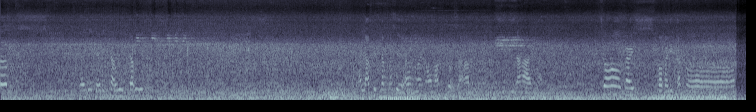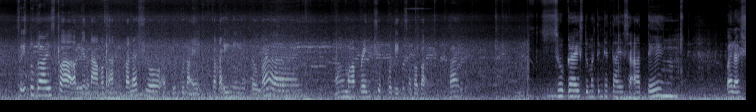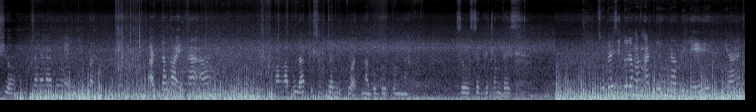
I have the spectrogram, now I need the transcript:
Dali, tawid, tawid. Malapit lang kasi ang ano, makro sa aming tahanan. So, guys, babalik ako. So, ito guys, paakyat na ako sa aking palasyo at doon ko na eh, kakainin ito. Bye! Ang mga friendship ko dito sa baba. Bye! So, guys, dumating na tayo sa ating palasyo. Buksan na natin. At kakain na ang mga bulati sa tiyan ko at nagugutom na. So, saglit lang guys. So guys, ito lang ang ating nabili. Yan.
